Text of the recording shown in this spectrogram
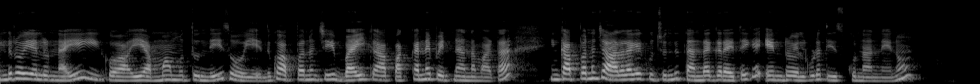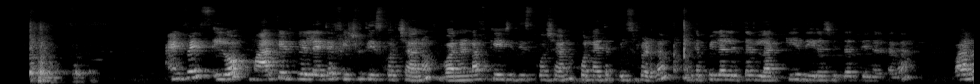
ఎండు రొయ్యలు ఉన్నాయి. ఇగో ఈ అమ్మ అమ్ముతుంది. సో ఎందుకో అప్పటి నుంచి బైక్ ఆ పక్కనే పెట్టినా అన్నమాట. ఇంకా అప్పటి నుంచి అలాగే కూర్చుంది. తన దగ్గర అయితే ఇక ఎండు రొయ్యలు కూడా తీసుకున్నాను నేను. అండ్ ఫ్రెండ్స్ ఇగో మార్కెట్కి వెళ్ళి అయితే ఫిష్ తీసుకొచ్చాను. వన్ అండ్ హాఫ్ కేజీ తీసుకొచ్చాను. కొన్ని అయితే పులుసు పెడదాం. ఇంకా పిల్లలు ఇద్దరు లక్కీ ధీరజ్ ఇద్దరు తినరు కదా. వాళ్ళ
